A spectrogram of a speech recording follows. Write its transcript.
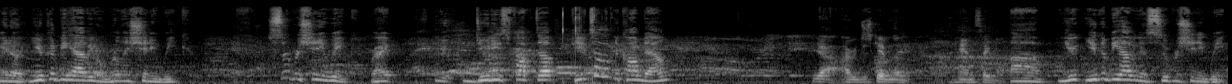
You know, you could be having a really shitty week, super shitty week, right? Your duty's fucked up. Can you tell them to calm down? yeah, I would just give them the hand signal. Um, you you could be having a super shitty week,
